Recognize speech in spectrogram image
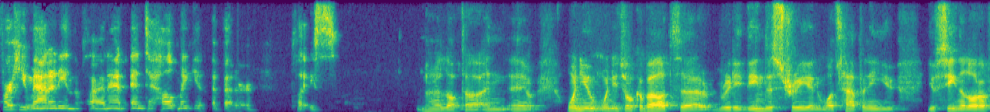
for humanity and the planet and to help make it a better place. I love that. And uh, when you when you talk about uh, really the industry and what's happening, you you've seen a lot of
